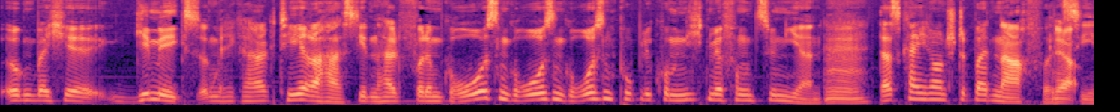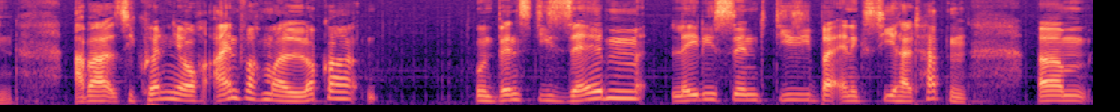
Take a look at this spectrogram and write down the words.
irgendwelche Gimmicks, irgendwelche Charaktere hast, die dann halt vor dem großen, großen, großen Publikum nicht mehr funktionieren, Mhm. das kann ich noch ein Stück weit nachvollziehen. Aber sie können ja auch einfach mal locker, und wenn es dieselben Ladies sind, die sie bei NXT halt hatten, ähm,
